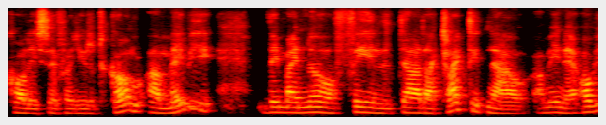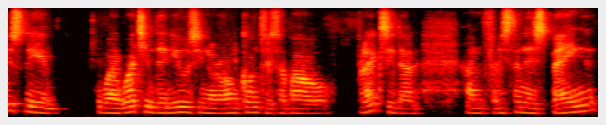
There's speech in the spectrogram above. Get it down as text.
colleagues from Europe to come. And maybe they might not feel that attracted now. I mean, uh, obviously, we're watching the news in our own countries about Brexit, and, and for instance, in Spain,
